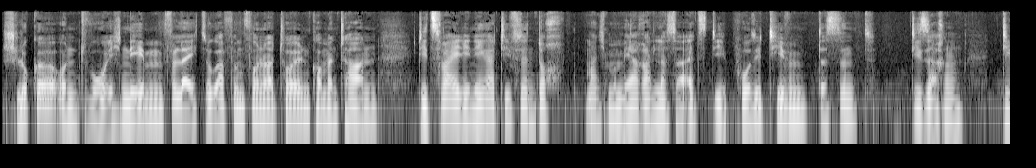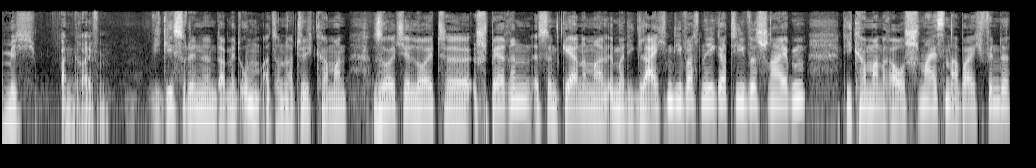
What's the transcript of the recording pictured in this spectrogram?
schlucke und wo ich neben vielleicht sogar 500 tollen Kommentaren die zwei, die negativ sind, doch manchmal mehr ranlasse als die positiven. Das sind die Sachen, die mich angreifen. Wie gehst du denn damit um? Also natürlich kann man solche Leute sperren. Es sind gerne mal immer die gleichen, die was Negatives schreiben. Die kann man rausschmeißen. Aber ich finde,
